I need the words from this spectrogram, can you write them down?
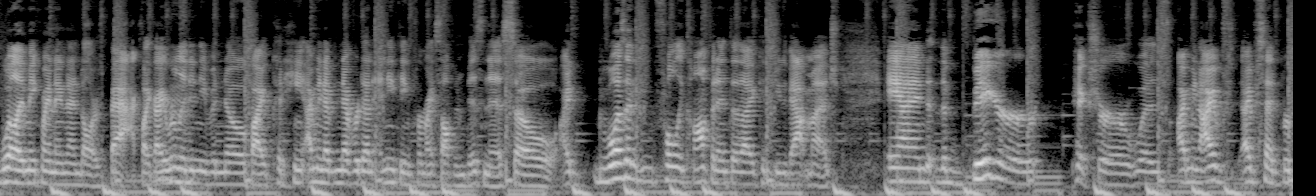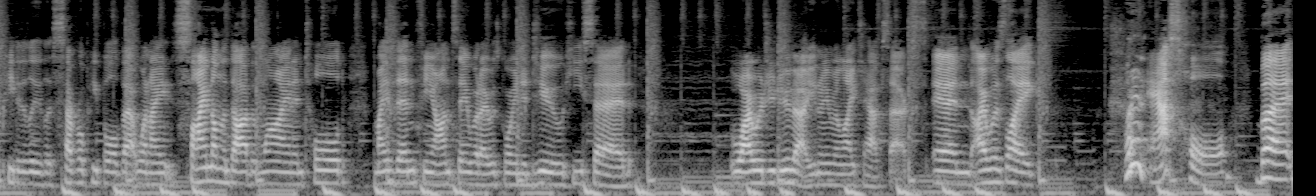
will I make my $99 back? Like, I really mm-hmm. didn't even know if I could. Ha- I mean, I've never done anything for myself in business, so I wasn't fully confident that I could do that much. And the bigger picture was I mean I've I've said repeatedly to several people that when I signed on the dotted line and told my then fiance what I was going to do, he said, "Why would you do that? You don't even like to have sex." And I was like, "What an asshole." But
